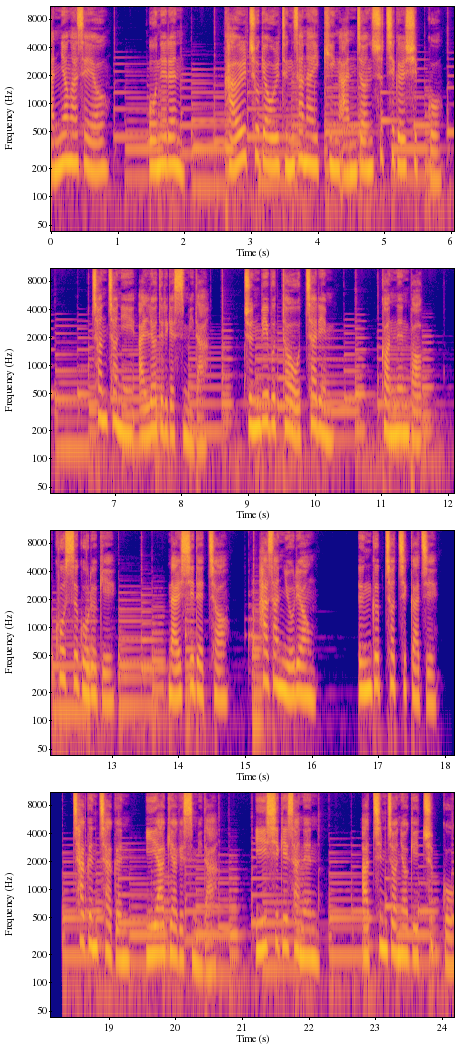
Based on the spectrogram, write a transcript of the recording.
안녕하세요. 오늘은 가을 초겨울 등산 하이킹 안전 수칙을 쉽고 천천히 알려드리겠습니다. 준비부터 옷차림, 걷는 법, 코스 고르기, 날씨 대처, 하산 요령, 응급처치까지 차근차근 이야기하겠습니다. 이 시기사는 아침 저녁이 춥고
